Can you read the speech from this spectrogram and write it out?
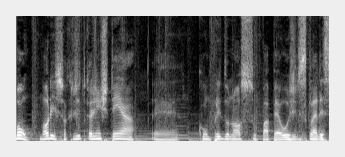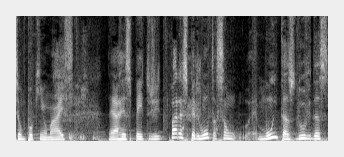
Bom, Maurício, acredito que a gente tenha é, cumprido o nosso papel hoje de esclarecer um pouquinho mais né, a respeito de várias perguntas, são é, muitas dúvidas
